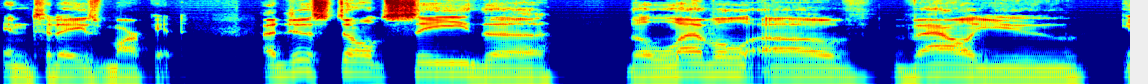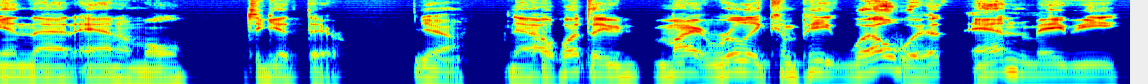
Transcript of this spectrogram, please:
in today's market. I just don't see the the level of value in that animal to get there. Yeah. Now, what they might really compete well with, and maybe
